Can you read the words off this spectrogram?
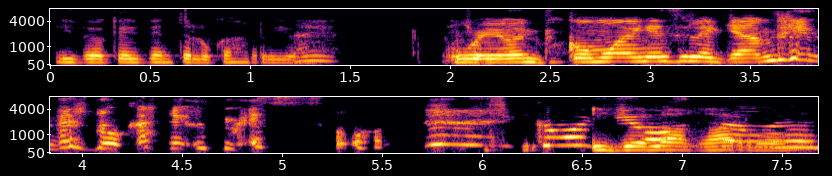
y veo que hay 20 lucas arriba. Weón, ¿cómo a alguien se le quedan 20 lucas en el meso? ¿Cómo y yo lo agarro,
